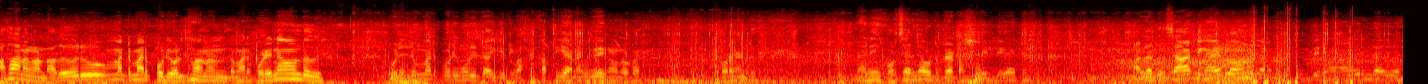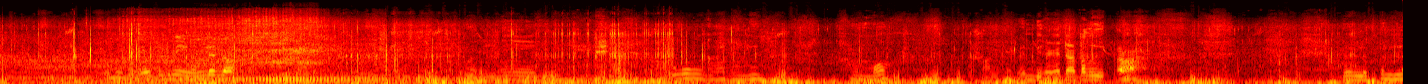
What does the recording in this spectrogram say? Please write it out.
ആ സാധനം കണ്ട? അത് ഒരു മറ്റേ മരപ്പൊടി പോലത്തെ സാധനം ഉണ്ട്. മരപ്പൊടി തന്നെ ഉണ്ടത് പുല്ലും മരപ്പൊടിയും കൂടി ഇട്ടാക്കിയിട്ടുള്ള കത്തിക്കാനൊക്കെ ഉപയോഗിക്കണം തോട്ടെ കുറേ ഉണ്ട്. ഞാൻ കുറച്ച് നേരം ചവിട്ടിട്ട് കേട്ടോ വലിയ കയറ്റം. അല്ല ഇത് സ്റ്റാർട്ടിങ് ആയിട്ടുള്ളതുകൊണ്ട് ചിലപ്പോൾ വരുന്നുണ്ടാവുക ഒന്നും കേട്ടിട്ട് നീങ്ങണില്ലല്ലോ അമ്മോ നല്ല ഗംഭീര കയറ്റാട്ടത് എളുപ്പല്ല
